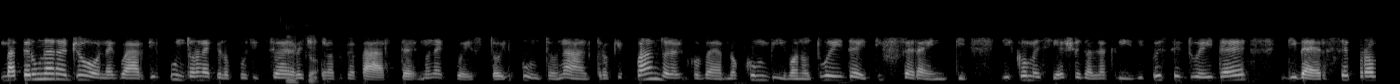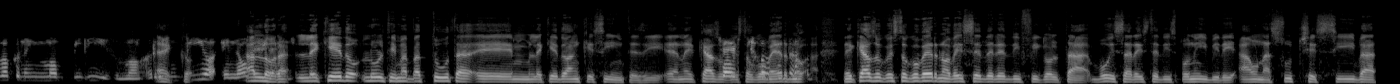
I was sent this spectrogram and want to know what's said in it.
Ma per una ragione, guardi, il punto non è che l'opposizione ecco. recita la propria parte, non è questo, il punto è un altro, che quando nel governo convivono due idee differenti di come si esce dalla crisi, queste due idee diverse provocano immobilismo, ecco. rinvio ecco. e non Allora, senso. le chiedo l'ultima battuta e mm, le chiedo anche sintesi. Eh, nel, caso certo. governo, nel caso questo governo avesse delle difficoltà, voi sareste disponibili a una successiva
